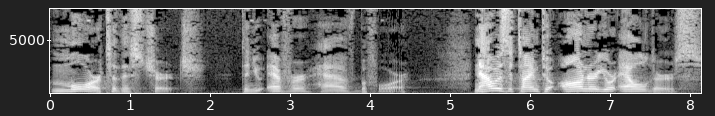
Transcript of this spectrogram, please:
more to this church than you ever have before. Now is the time to honor your elders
